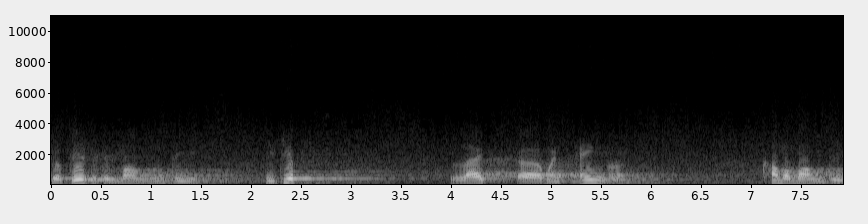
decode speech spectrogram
to visit among the Egyptians, like uh, when England come among the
